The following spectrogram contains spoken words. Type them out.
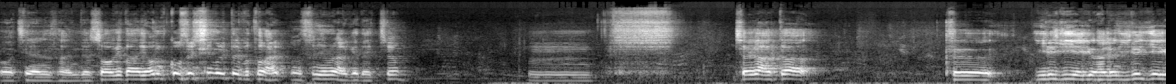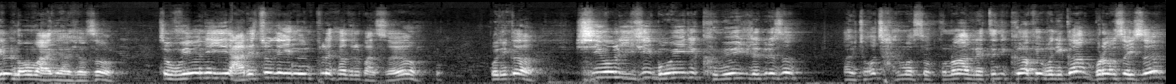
어, 지내는 사이인데 저기다 연꽃을 심을 때부터 알- 어, 스님을 알게 됐죠. 음, 제가 아까 그 일기 얘기를 하려는 일기 얘기를 너무 많이 하셔서 저 우연히 이 아래쪽에 있는 플래카드를 봤어요. 보니까 10월 25일이 금요일이래 그래서 아 저거 잘못 썼구나 그랬더니 그 앞에 보니까 뭐라고 써 있어요?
